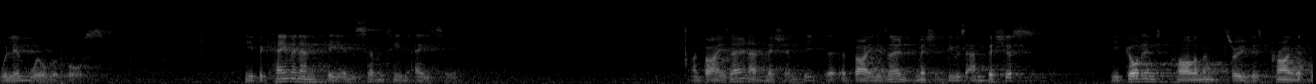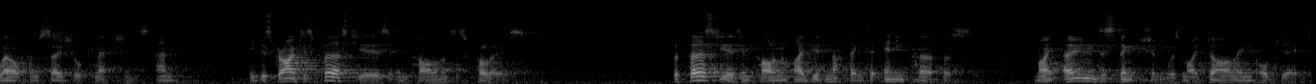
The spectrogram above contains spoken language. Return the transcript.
William Wilberforce. He became an MP in 1780. And by his own admission, he, uh, by his own admission, he was ambitious. He got into Parliament through his private wealth and social connections. And he described his first years in Parliament as follows The first years in Parliament, I did nothing to any purpose. My own distinction was my darling object.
